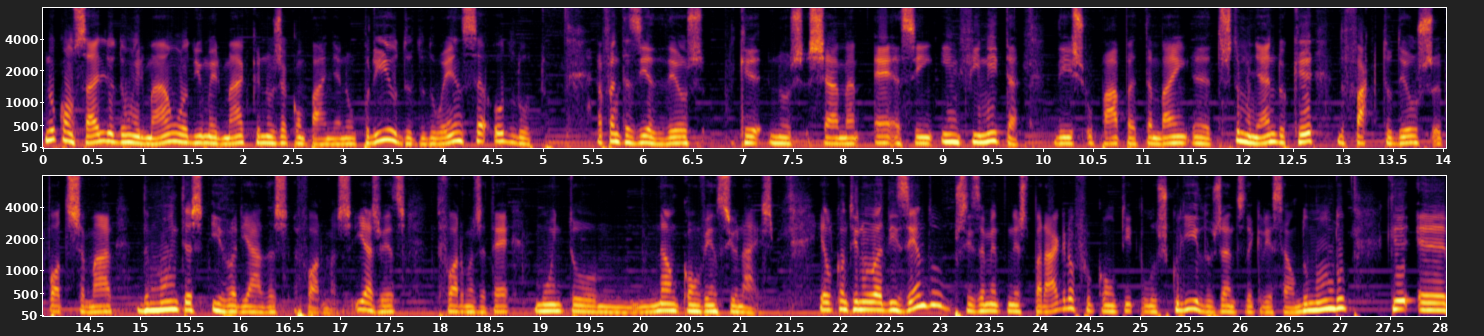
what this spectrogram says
no conselho de um irmão ou de uma irmã que nos acompanha num período de doença ou de luto. A fantasia de Deus que nos chama é assim infinita, diz o Papa, também eh, testemunhando que de facto Deus pode chamar de muitas e variadas formas e às vezes de formas até muito hum, não convencionais. Ele continua dizendo, precisamente neste parágrafo, com o título Escolhidos antes da criação do mundo, que eh,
